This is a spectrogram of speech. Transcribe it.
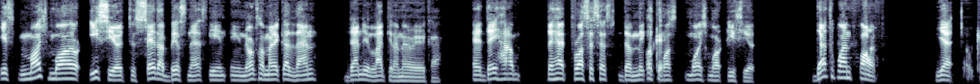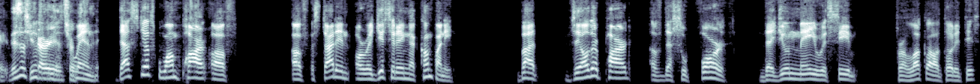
it's much more easier to set a business in in North America than than in Latin America, and they have they have processes that make okay. it much, much more easier. That's one part. Yeah. Okay. This is just very interesting. That's just one part of of starting or registering a company. But the other part of the support that you may receive from local authorities,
